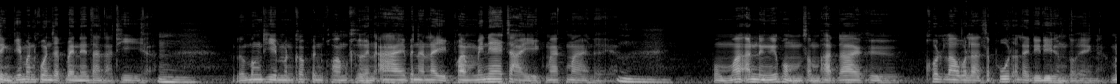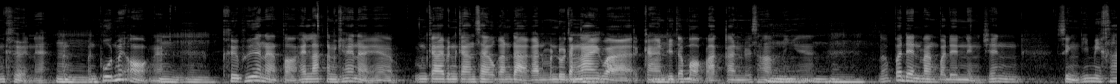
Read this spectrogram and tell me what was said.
สิ่งที่มันควรจะเป็นในแต่ละที่อะหรือบางทีมันก็เป็นความเขินอายเป็นอะไรอีกความไม่แน่ใจอีกมากมายเลยอะอืมผมว่าอันหนึ่งที่ผมสัมผัสได้คือ คนเราเวลาจะพูดอะไรดีๆถึงตัวเองอะมันเขินนะมันมันพูดไม่ออกนะคือเพื่อนอะต่อให้รักกันแค่ไหนอะมันกลายเป็นการแซวกันด่ากัน มันดูจะง่ายกว่าการที่จะบอกรักกันด้วยซ้ำอย่างเงี้ยแล้วประเด็นบางประเด็นอย่างเช่น สิ่งที่มีค่า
